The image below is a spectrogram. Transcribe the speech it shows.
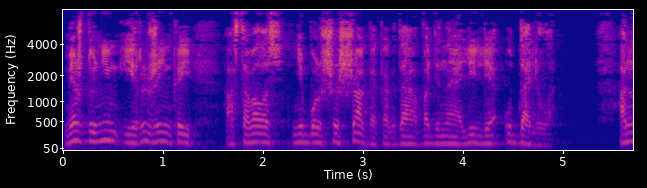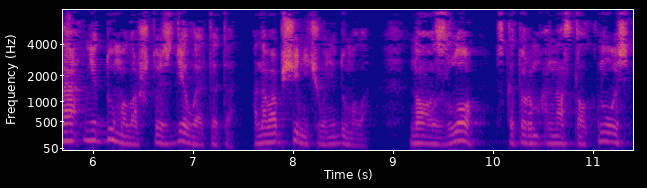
Между ним и рыженькой оставалось не больше шага, когда водяная лилия ударила. Она не думала, что сделает это, она вообще ничего не думала. Но зло, с которым она столкнулась,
